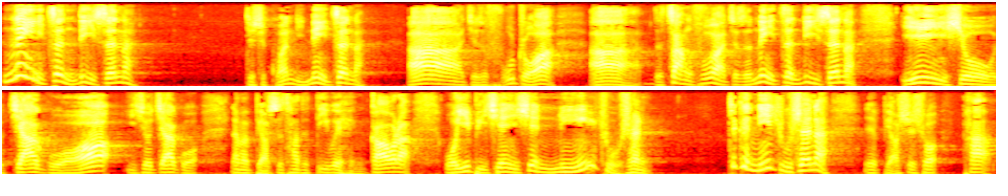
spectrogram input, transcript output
内政立身呢，就是管理内政呢。啊，啊就是辅佐啊，啊，这丈夫啊，就是内政立身啊，以修家国，以修家国，那么表示他的地位很高了。我以比前现女主身，这个女主身呢，也表示说他，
